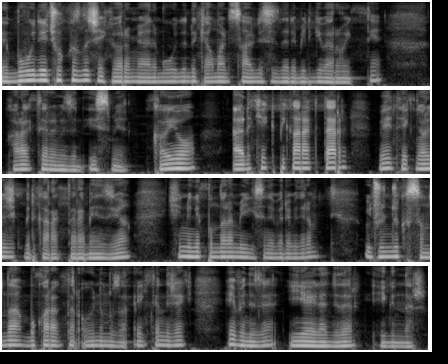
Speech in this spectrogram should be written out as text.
E, bu videoyu çok hızlı çekiyorum yani bu videodaki amaç sadece sizlere bilgi vermekti. Karakterimizin ismi Kayo. Erkek bir karakter ve teknolojik bir karaktere benziyor. Şimdilik bunların bilgisini verebilirim. Üçüncü kısımda bu karakter oyunumuza eklenecek. Hepinize iyi eğlenceler, iyi günler.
